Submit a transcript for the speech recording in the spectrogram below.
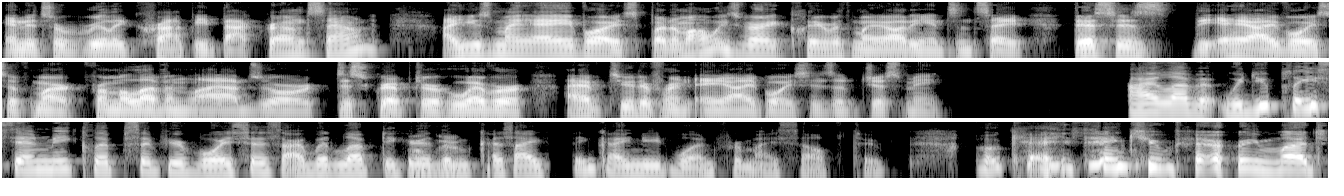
and it's a really crappy background sound. I use my AI voice, but I'm always very clear with my audience and say, this is the AI voice of Mark from 11 Labs or Descript or whoever. I have two different AI voices of just me. I love it. Would you please send me clips of your voices? I would love to hear them because I think I need one for myself too. Okay, thank you very much.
